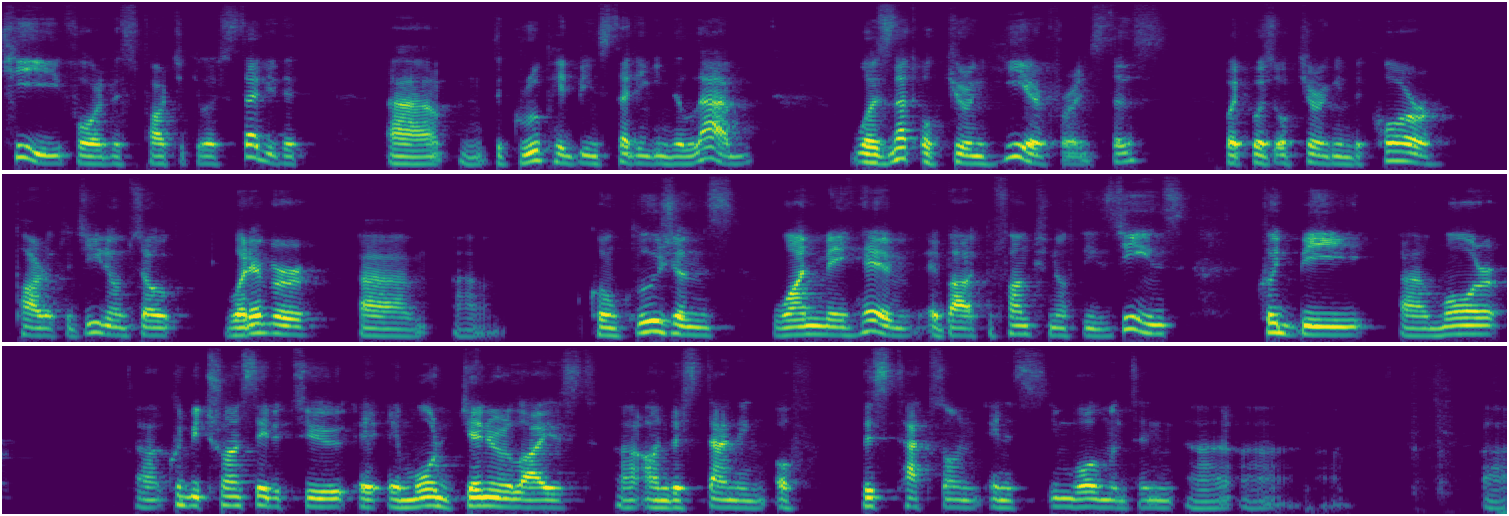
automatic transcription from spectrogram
key for this particular study that uh, the group had been studying in the lab was not occurring here, for instance, but was occurring in the core part of the genome. So whatever um, um, conclusions one may have about the function of these genes could be uh, more uh, could be translated to a, a more generalized uh, understanding of this taxon and its involvement in, uh, uh, uh,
